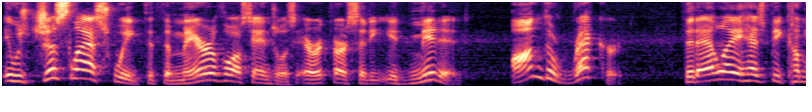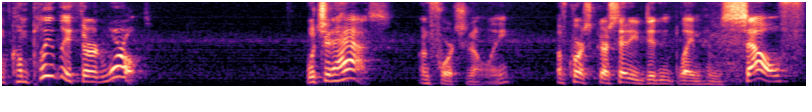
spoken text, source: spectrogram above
It was just last week that the mayor of Los Angeles, Eric Garcetti, admitted on the record that LA has become completely third world, which it has, unfortunately. Of course, Garcetti didn't blame himself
